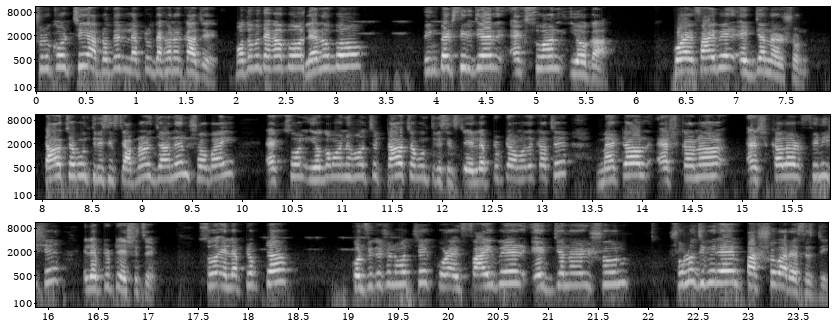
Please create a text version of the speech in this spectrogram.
শুরু করছি আপনাদের ল্যাপটপ দেখানোর কাজে। প্রথমে দেখাবো লেনোভো থিংকপ্যাড সিরিজের X one Yoga core i five এর এইট জেনারেশন টাচ এবং থ্রি সিক্সটি আপনারা জানেন সবাই এক্স ওয়ান ইয়োগা মানে হচ্ছে টাচ এবং থ্রি সিক্সটি এই ল্যাপটপটা আমাদের কাছে মেটাল অ্যাশকানা অ্যাশ কালার ফিনিশে এই ল্যাপটপটি এসেছে। সো এই ল্যাপটপটা কনফিগারেশন হচ্ছে কোরাই ফাইভ এর এইট জেনারেশন ষোলো জিবি র্যাম পাঁচশো বার এসএসডি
